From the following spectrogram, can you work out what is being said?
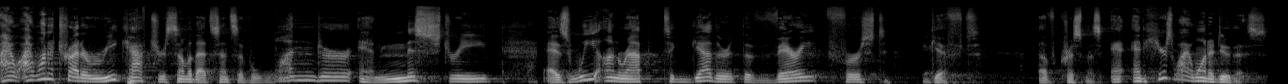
I, I want to try to recapture some of that sense of wonder and mystery as we unwrap together the very first gift of Christmas. And, and here's why I want to do this.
